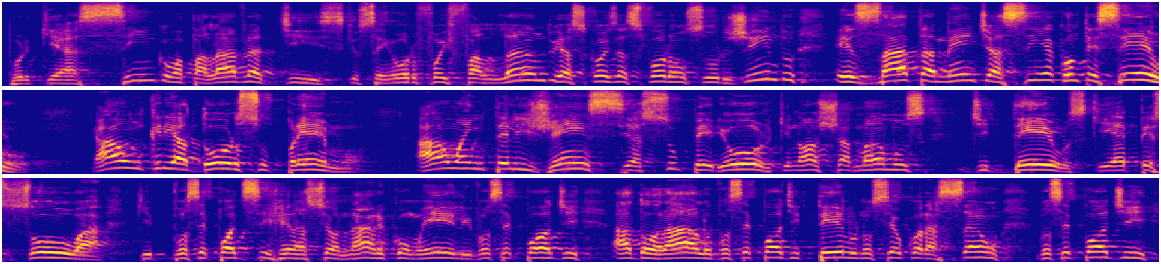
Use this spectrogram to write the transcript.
Porque assim como a palavra diz que o Senhor foi falando e as coisas foram surgindo, exatamente assim aconteceu. Há um Criador supremo, Há uma inteligência superior que nós chamamos de Deus, que é pessoa, que você pode se relacionar com Ele, você pode adorá-lo, você pode tê-lo no seu coração, você pode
